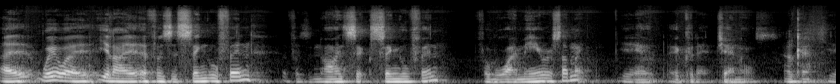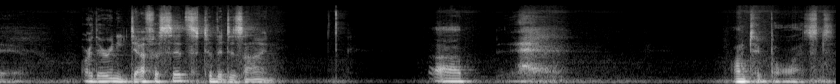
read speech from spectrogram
Uh, we were, you know, if it was a single fin, if it was a nine six single fin for Waimea or something, yeah, it could have channels. Okay. Yeah. Are there any deficits to the design? Uh, I'm too biased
